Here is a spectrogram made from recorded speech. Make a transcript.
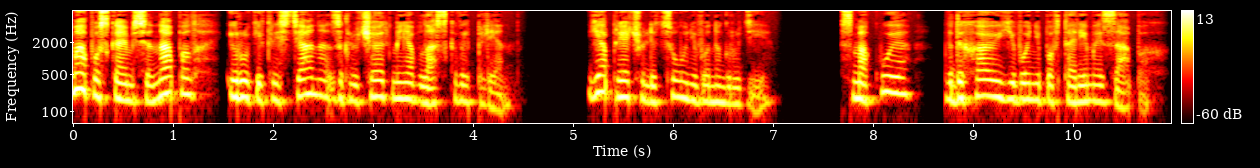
Мы опускаемся на пол, и руки Кристиана заключают меня в ласковый плен. Я прячу лицо у него на груди. Смакуя, вдыхаю его неповторимый запах.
